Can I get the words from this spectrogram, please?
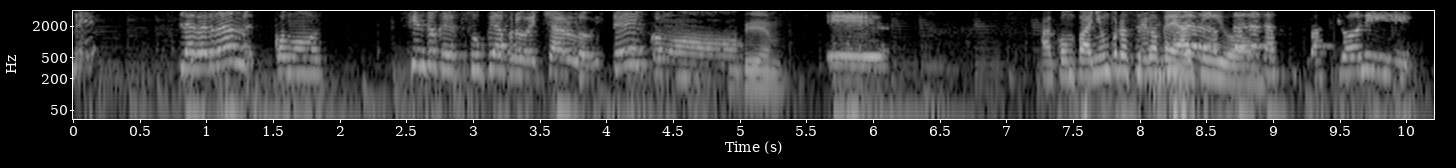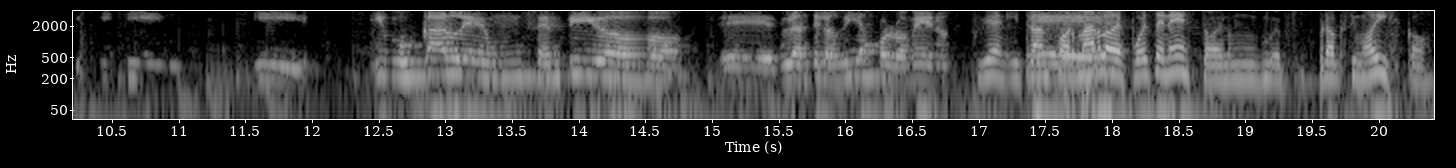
eh, la verdad, me- como siento que supe aprovecharlo, viste, como... Bien. eh, Acompañó un proceso creativo. a la situación y, y, y- y- y buscarle un sentido eh, durante los días por lo menos. Bien, y transformarlo Eh, después en esto, en un próximo disco.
